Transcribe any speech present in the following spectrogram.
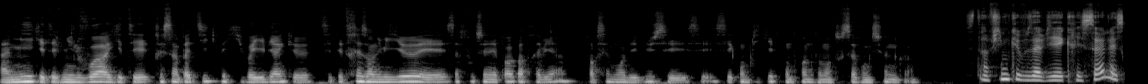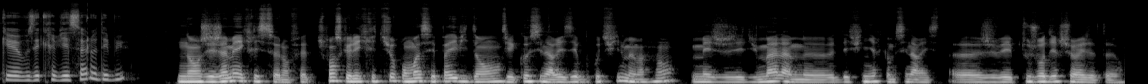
ami qui était venu le voir et qui était très sympathique, mais qui voyait bien que c'était très ennuyeux et ça fonctionnait pas encore très bien. Forcément, au début, c'est compliqué de comprendre comment tout ça fonctionne. C'est un film que vous aviez écrit seul? Est-ce que vous écriviez seul au début? Non, j'ai jamais écrit seul en fait. Je pense que l'écriture pour moi c'est pas évident. J'ai co-scénarisé beaucoup de films maintenant, mais j'ai du mal à me définir comme scénariste. Euh, je vais toujours dire que je suis réalisateur,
